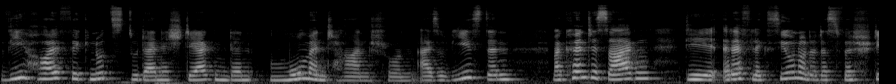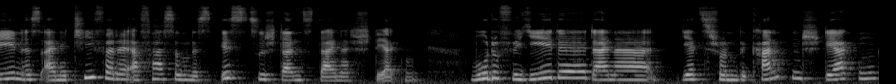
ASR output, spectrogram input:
wie häufig nutzt du deine Stärken denn momentan schon? Also wie ist denn, man könnte sagen, die Reflexion oder das Verstehen ist eine tiefere Erfassung des Ist-Zustands deiner Stärken wo du für jede deiner jetzt schon bekannten Stärken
